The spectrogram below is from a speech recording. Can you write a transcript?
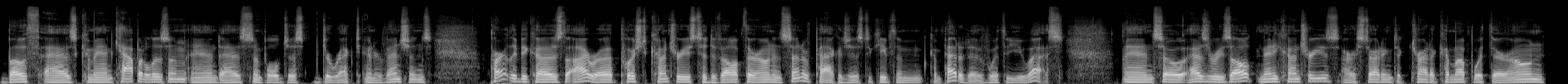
both as command capitalism and as simple just direct interventions partly because the IRA pushed countries to develop their own incentive packages to keep them competitive with the US. And so, as a result, many countries are starting to try to come up with their own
